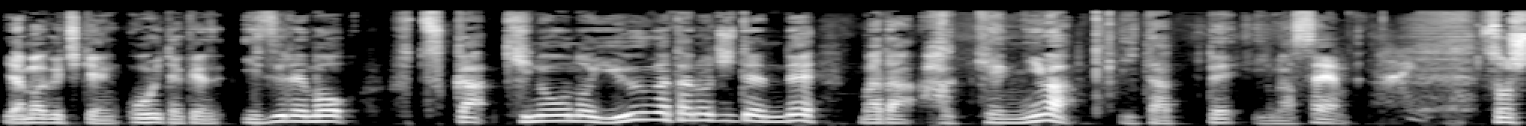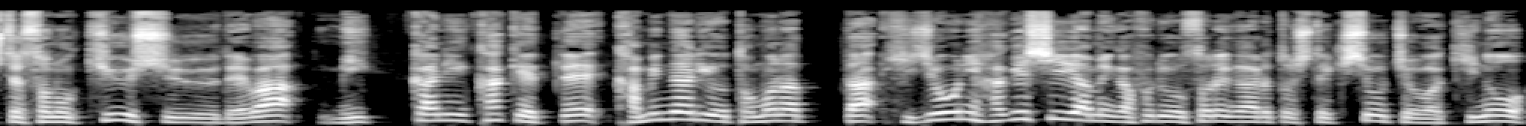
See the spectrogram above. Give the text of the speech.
山口県、大分県、いずれも2日、昨日の夕方の時点でまだ発見には至っていません。はい、そしてその九州では3日にかけて雷を伴った非常に激しい雨が降る恐れがあるとして気象庁は昨日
